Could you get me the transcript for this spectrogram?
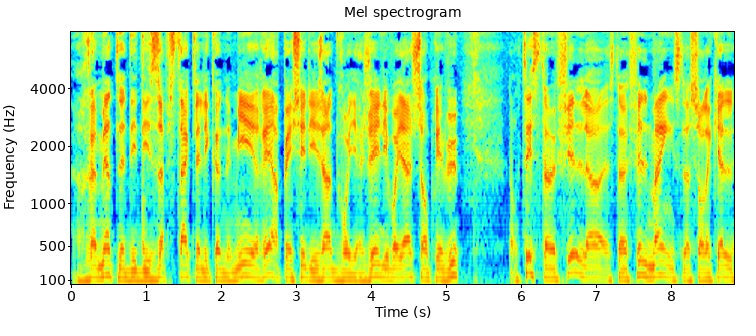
remettre là, des, des obstacles à l'économie, réempêcher les gens de voyager. Les voyages sont prévus. Donc, tu sais, c'est un fil, là, c'est un fil mince, là, sur lequel,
